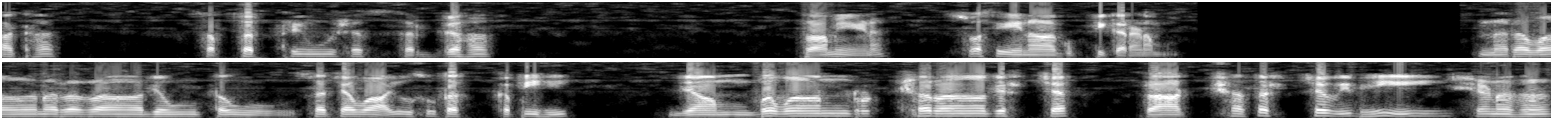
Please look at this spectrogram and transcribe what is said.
अथ सप्तत्रिंशः सर्गः। रामेण स्वसेनागुप्तिकरणम्। नरवानरराजौ तौ स च वायुसुतः कपिः। जाम्बवान् वृक्षराजश्च राक्षसश्च विभीषणः।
